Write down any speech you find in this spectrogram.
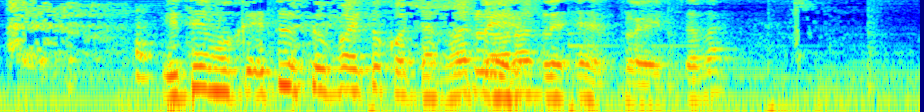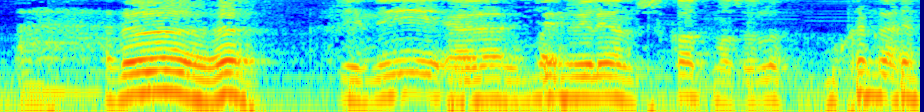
Itu muka itu sumpah itu kocak banget Play, orang. Play, eh, play, siapa? aduh. Ini uh, Sean William Scott maksud lu? bukan bukan.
